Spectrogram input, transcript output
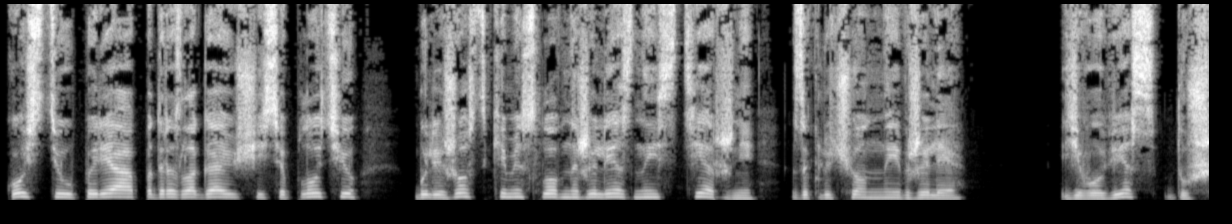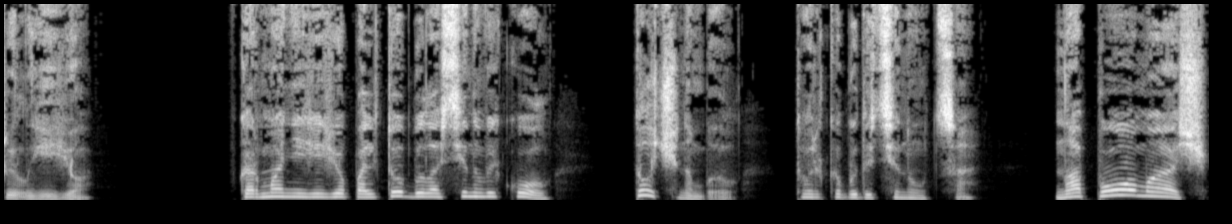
Кости упыря под разлагающейся плотью были жесткими, словно железные стержни, заключенные в желе. Его вес душил ее. В кармане ее пальто был осиновый кол. Точно был, только бы дотянуться. «На помощь!»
